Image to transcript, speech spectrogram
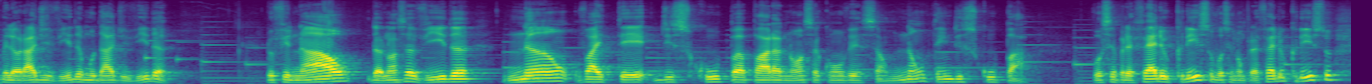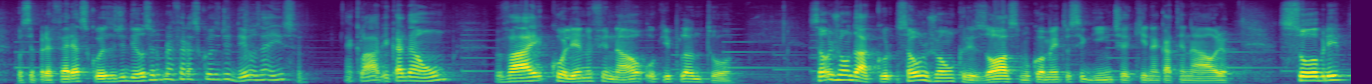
melhorar de vida, mudar de vida. No final da nossa vida, não vai ter desculpa para a nossa conversão. Não tem desculpa. Você prefere o Cristo, você não prefere o Cristo, você prefere as coisas de Deus, você não prefere as coisas de Deus, é isso. É claro, e cada um vai colher no final o que plantou. São João, da, São João Crisóstomo comenta o seguinte aqui na Catena Áurea sobre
